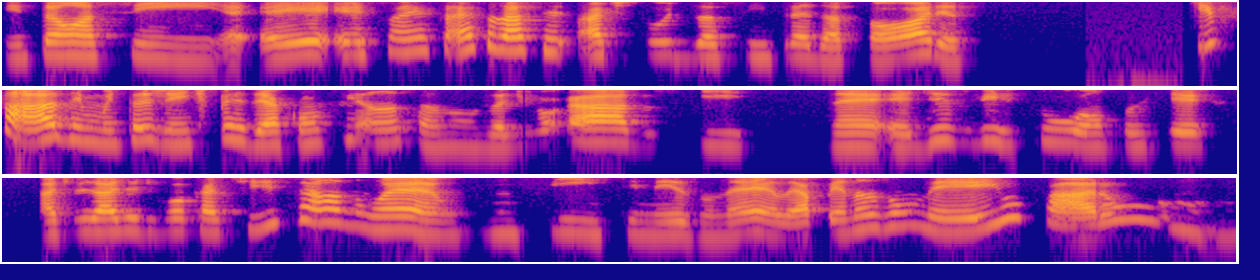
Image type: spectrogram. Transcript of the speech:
Então, assim, é, é, é, são essas atitudes assim predatórias que fazem muita gente perder a confiança nos advogados, que né, é, desvirtuam, porque a atividade advocatícia ela não é um fim em si mesmo, né? Ela é apenas um meio para um,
